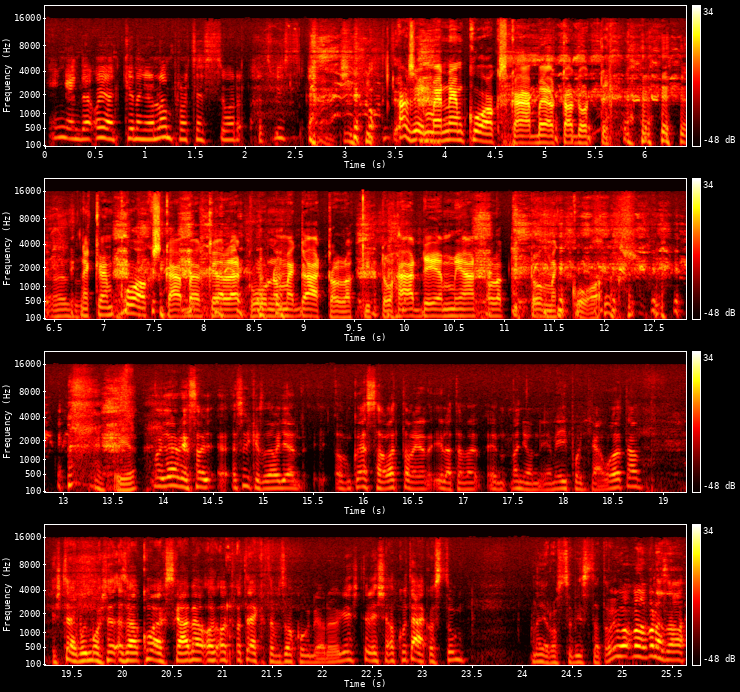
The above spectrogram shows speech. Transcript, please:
igen, de olyan kéne, hogy a LAN processzor, az visz... Azért, mert nem coax kábelt adott. Nekem coax kábel kellett volna, meg átalakító, HDMI átalakító, meg coax. Igen. Vagy emlékszem, hogy ezt úgy kezdem, hogy én, amikor ezt hallgattam, én életemben én nagyon ilyen mélypontján voltam, és tényleg, hogy most ez a coax kábel, ott, ott elkezdtem zokogni a rögéstől, és akkor találkoztunk, nagyon rosszul biztató. Van, van, az a,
